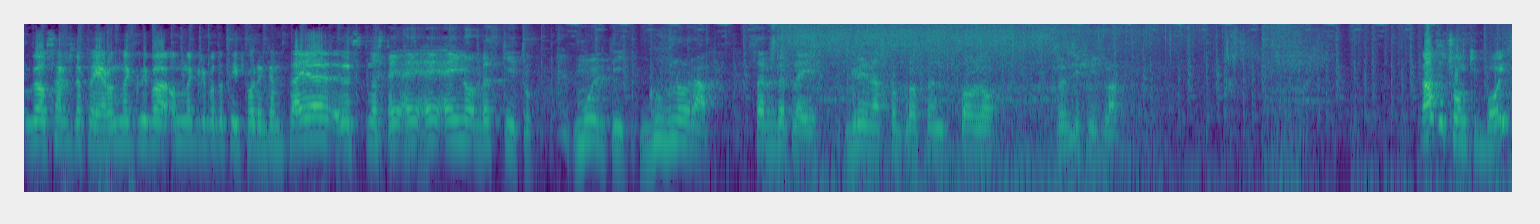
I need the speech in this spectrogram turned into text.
Mówię o Search the player, on nagrywa, on nagrywa do tej pory gameplaye y, na Ej, ej, ej, ej, no, bez kitu. Multi, gówno rap, search the play, gry na 100% solo przez 10 lat. Na te członki boys?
